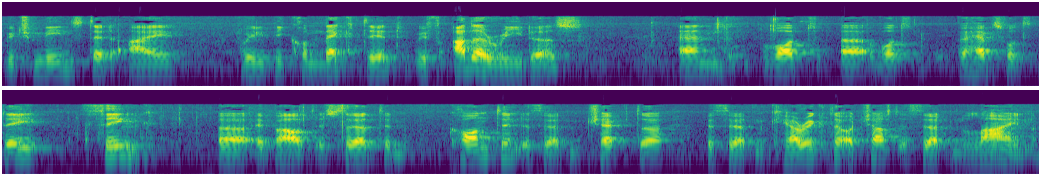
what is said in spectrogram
which means that I will be connected with other readers and what, uh, what perhaps what they think uh, about a certain content, a certain chapter, a certain character, or just a certain line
